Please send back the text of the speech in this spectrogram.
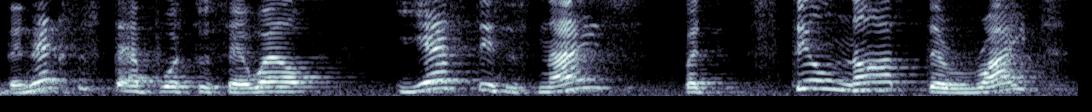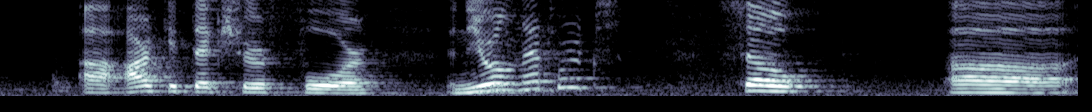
the next step was to say, well, yes, this is nice, but still not the right uh, architecture for neural networks. So uh,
